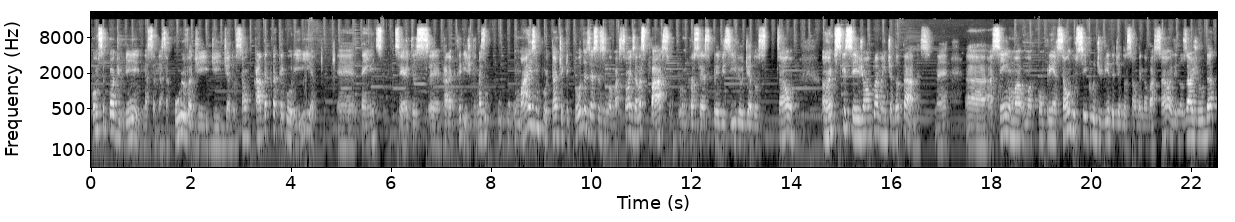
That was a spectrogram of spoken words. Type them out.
como você pode ver nessa, nessa curva de, de, de adoção, cada categoria é, tem certas é, características. Mas o, o, o, mais importante é que todas essas inovações elas passam por um processo previsível de adoção antes que sejam amplamente adotadas, né? Ah, assim, uma, uma compreensão do ciclo de vida de adoção da inovação, ele nos ajuda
